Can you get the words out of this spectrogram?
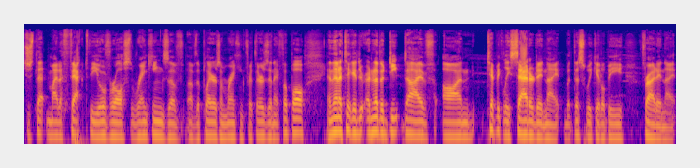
just that might affect the overall rankings of, of the players I'm ranking for Thursday night football. And then I take a, another deep dive on typically Saturday night, but this week it'll be Friday night.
